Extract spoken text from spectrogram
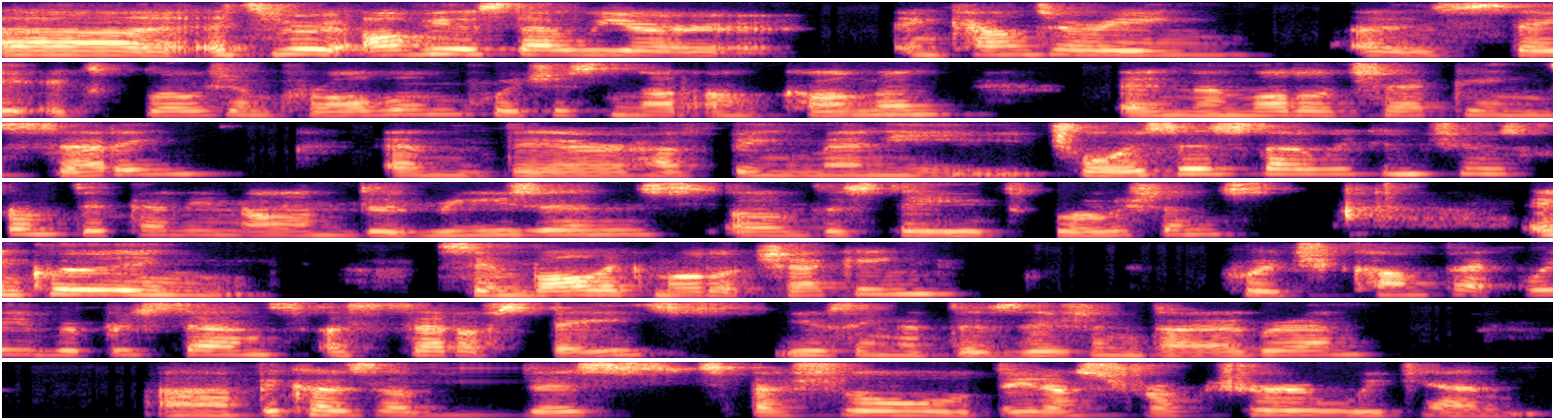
uh, it's very obvious that we are encountering a state explosion problem, which is not uncommon in a model checking setting. And there have been many choices that we can choose from depending on the reasons of the state explosions, including symbolic model checking, which compactly represents a set of states using a decision diagram uh, because of this special data structure, we can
